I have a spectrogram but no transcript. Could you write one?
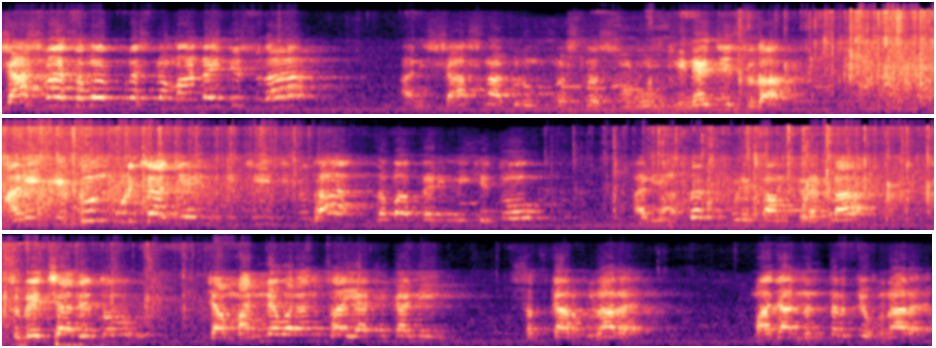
शासनासमोर प्रश्न मांडायची सुद्धा आणि शासनाकडून प्रश्न सोडवून घेण्याची सुद्धा. आणि इथून पुढच्या जयंतीची सुद्धा जबाबदारी मी घेतो. आणि असंच पुढे काम करत शुभेच्छा देतो. ज्या मान्यवरांचा या ठिकाणी सत्कार होणार आहे. माझ्या नंतर ते होणार आहे.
